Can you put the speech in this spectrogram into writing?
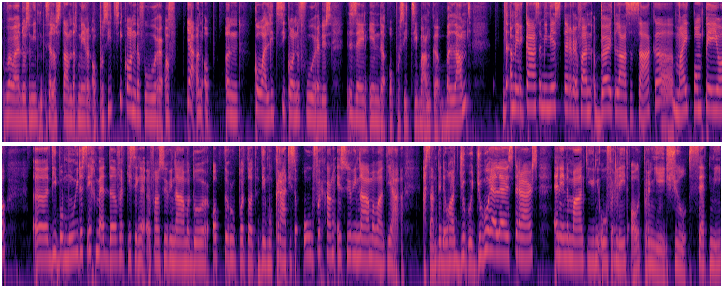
waardoor ze niet zelfstandig meer een oppositie konden voeren. Of ja, een, op, een coalitie konden voeren. Dus ze zijn in de oppositiebanken beland. De Amerikaanse minister van Buitenlandse Zaken, Mike Pompeo, uh, die bemoeide zich met de verkiezingen van Suriname door op te roepen tot democratische overgang in Suriname. Want ja, Asan Bedewan Jugo Jugo, luisteraars. En in de maand juni overleed oud-premier Jules Setny.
